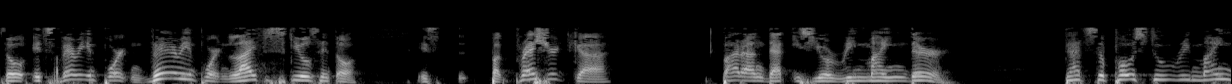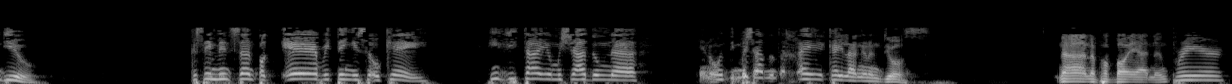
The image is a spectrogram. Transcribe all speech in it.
So it's very important, very important. Life skills ito. Is pag pressured ka, parang that is your reminder. That's supposed to remind you. Kasi minsan pag everything is okay, hindi tayo masyadong na, you know, hindi masyadong na kailangan ng Diyos. Na napabayaan ng prayer,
